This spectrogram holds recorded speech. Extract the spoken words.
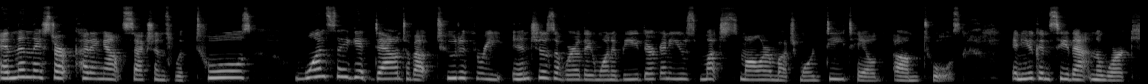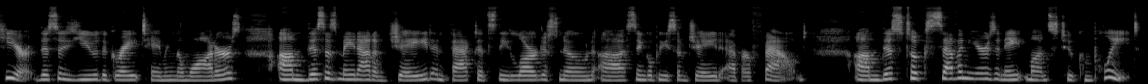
And then they start cutting out sections with tools once they get down to about two to three inches of where they want to be, they're going to use much smaller, much more detailed um, tools. And you can see that in the work here. This is Yu the Great Taming the Waters. Um, this is made out of jade. In fact, it's the largest known uh, single piece of jade ever found. Um, this took seven years and eight months to complete.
